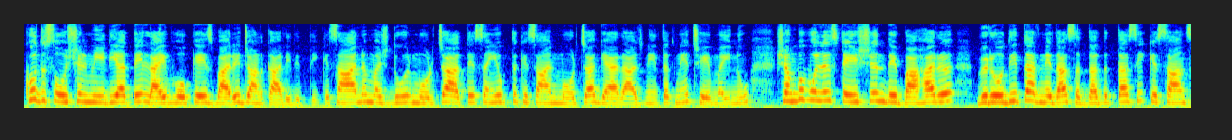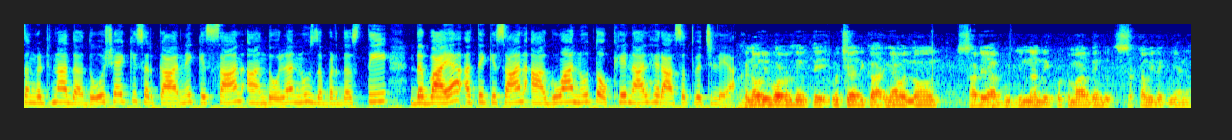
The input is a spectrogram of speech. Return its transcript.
ਖੁਦ ਸੋਸ਼ਲ ਮੀਡੀਆ ਤੇ ਲਾਈਵ ਹੋ ਕੇ ਇਸ ਬਾਰੇ ਜਾਣਕਾਰੀ ਦਿੱਤੀ। ਕਿਸਾਨ ਮਜ਼ਦੂਰ ਮੋਰਚਾ ਅਤੇ ਸੰਯੁਕਤ ਕਿਸਾਨ ਮੋਰਚਾ ਗੈਰ ਰਾਜਨੀਤਿਕ ਨੇ 6 ਮਈ ਨੂੰ ਸ਼ੰਭੂ ਪੁਲਿਸ ਸਟੇਸ਼ਨ ਦੇ ਬਾਹਰ ਵਿਰੋਧੀ ਧਰਨੇ ਦਾ ਸੱਦਾ ਦਿੱਤਾ ਸੀ। ਕਿਸਾਨ ਸੰਗਠਨਾਂ ਦਾ ਦੋਸ਼ ਹੈ ਕਿ ਸਰਕਾਰ ਨੇ ਕਿਸਾਨ ਅੰਦੋਲਨ ਨੂੰ ਜ਼ਬਰਦਸਤੀ ਦਬਾਇਆ ਅਤੇ ਕਿਸਾਨ ਆਗੂਆਂ ਨੂੰ ਧੋਖੇ ਨਾਲ ਹਿਰਾਸਤ ਵਿੱਚ ਲਿਆ। ਖਨੌਰੀ ਬਾਰਡਰ ਦੇ ਉੱਤੇ ਉੱਚ ਅਧਿਕਾਰੀਆਂ ਵੱਲੋਂ ਸਾਡੇ ਆਗੂ ਜਿਨ੍ਹਾਂ ਦੀ ਕੁੱਟਮਾਰ ਦੇ ਵਿੱਚ ਸੱਟਾਂ ਵੀ ਲੱਗੀਆਂ ਨੇ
